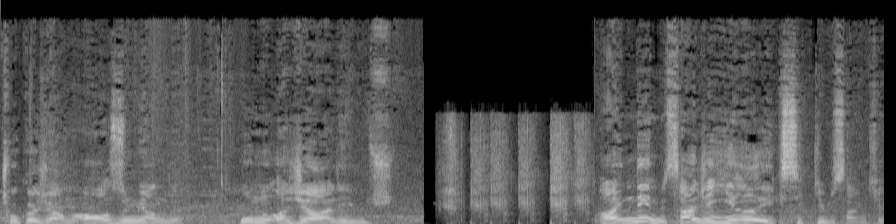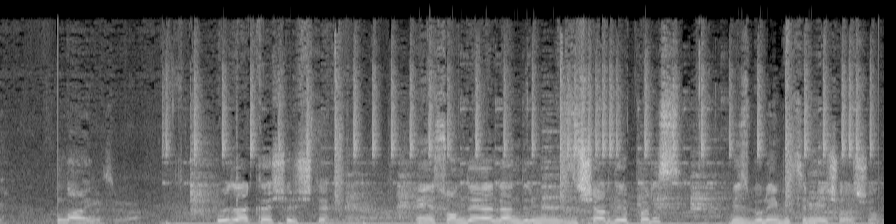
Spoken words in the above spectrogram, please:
Çok acı ama ağzım yandı. Onun acı hali gibi düşün. Aynı değil mi? Sadece yağı eksik gibi sanki. Aynı. Böyle arkadaşlar işte. En son değerlendirmemizi dışarıda yaparız. Biz burayı bitirmeye çalışalım.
